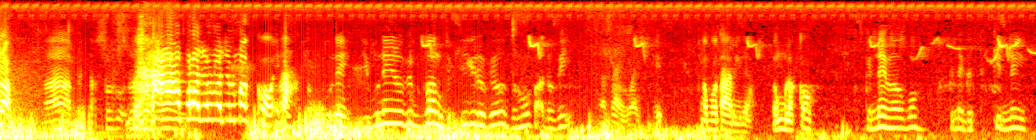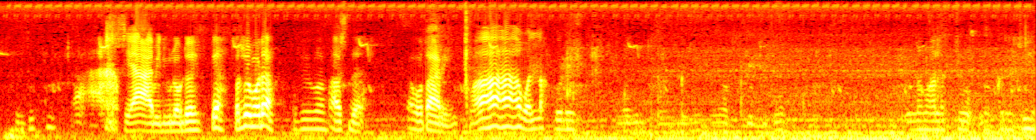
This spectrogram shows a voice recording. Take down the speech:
lah. Ah, betul suluk dulu. Ah, pola jual-jual mako. Ah, tunggu nih. Ibu nih lebih bang, jepi gitu bang. Semua pak dobi. Selesai, wajib. Ngapa tari dah? Kamu lako. Kena mau bang. Kena getukin nih. Getukin. Ah, siap di dulu deh. Ya, pergi mau dah. Oke bang. Harus dah. Ngapa tari? Wah, walak ko nih. Kuna malak cuk, lo kerja.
